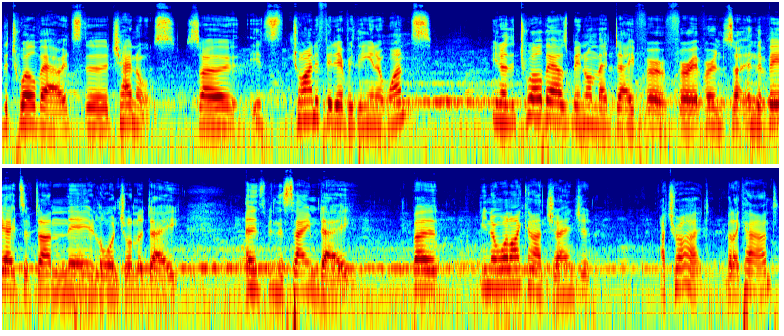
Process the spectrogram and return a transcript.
the 12 hour, it's the channels. So it's trying to fit everything in at once. You know, the 12 hour's been on that day for forever, and so and the V8s have done their launch on a day, and it's been the same day. But you know what? I can't change it. I tried, but I can't.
